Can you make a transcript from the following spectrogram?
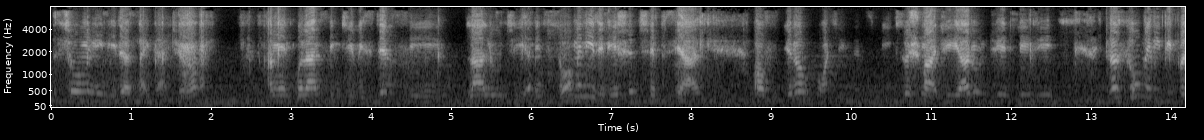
so many leaders like that, you know. I mean, Mulayam Singh ji, we still see Lalu ji. I mean, so many relationships, yeah, of, you know, watching them speak. Sushma ji, Arun Jaitley ji. You know, so many people,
